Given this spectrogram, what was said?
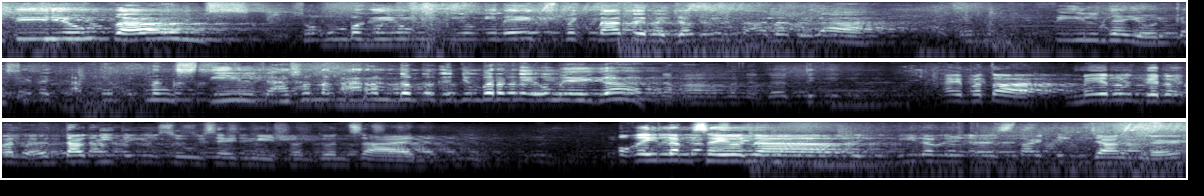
Hindi yung thumbs. So kumbaga yung, yung ina-expect natin na jungle sa ano nila. Eh, fail ngayon kasi nag-attempt ng steal. Kaso nakaramdam agad yung Barangay Omega. Ay, ba to? ah, Meron ganun, ano, ang tawag dito yung suicide mission doon saan. Okay lang sa'yo na bilang uh, starting jungler,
